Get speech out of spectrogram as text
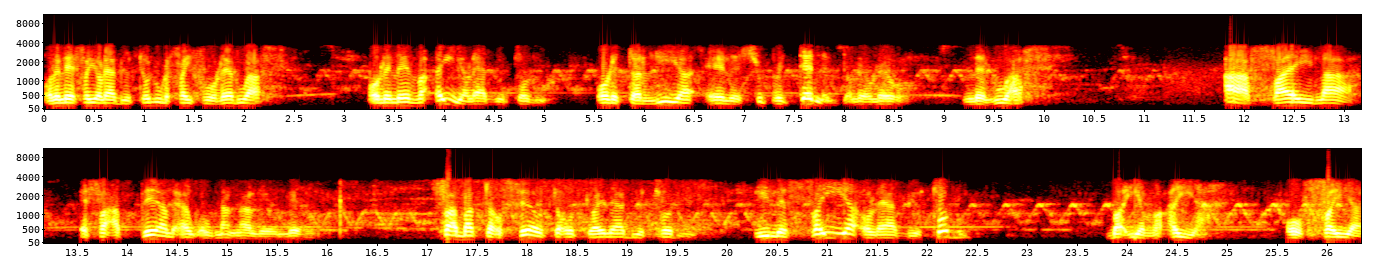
o le lē faia o le amiotoni u le fai fuolea lua afe o le leva ai o le atu tonu o le talia e le superintendent o leo leo le luaf a fai la e fa apea le au au nanga leo leo fa mata o feo ta o toa ele abio tonu i le faia o le abio tonu ma ia va aia o faia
